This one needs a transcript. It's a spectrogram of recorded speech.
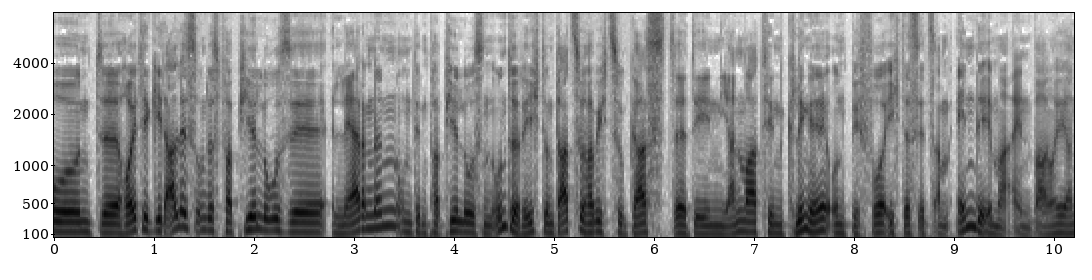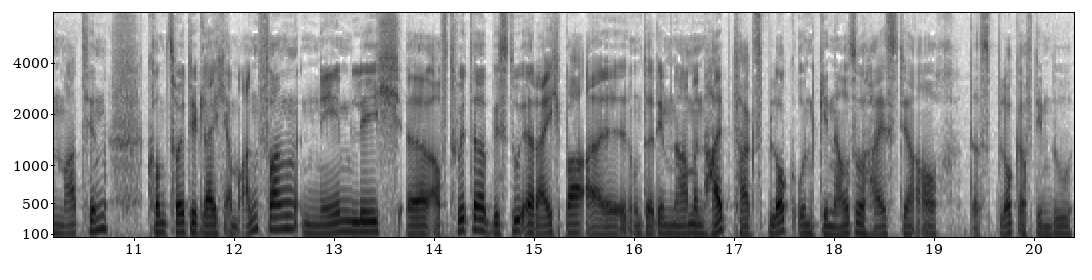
Und äh, heute geht alles um das papierlose Lernen, um den papierlosen Unterricht. Und dazu habe ich zu Gast äh, den Jan-Martin Klinge. Und bevor ich das jetzt am Ende immer einbaue, Jan-Martin, kommt heute gleich am Anfang, nämlich äh, auf Twitter bist du erreichbar all, unter dem Namen Halbtagsblog. Und genauso heißt ja auch das Blog, auf dem du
